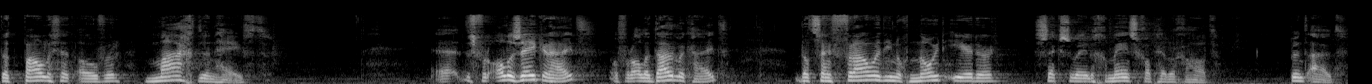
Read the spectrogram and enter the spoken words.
dat Paulus het over maagden heeft. Eh, dus voor alle zekerheid, of voor alle duidelijkheid, dat zijn vrouwen die nog nooit eerder seksuele gemeenschap hebben gehad. Punt uit.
